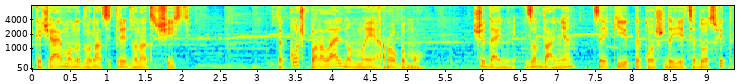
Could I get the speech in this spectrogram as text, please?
і качаємо на 12.3, 12.6. Також паралельно ми робимо щоденні завдання, за які також дається досвід.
